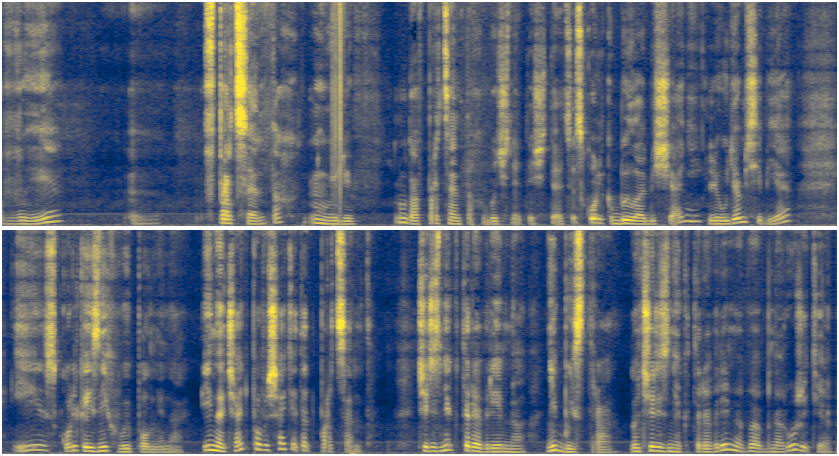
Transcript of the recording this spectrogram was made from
вы э, в процентах, ну или ну да, в процентах обычно это считается, сколько было обещаний людям, себе, и сколько из них выполнено. И начать повышать этот процент. Через некоторое время, не быстро, но через некоторое время вы обнаружите,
